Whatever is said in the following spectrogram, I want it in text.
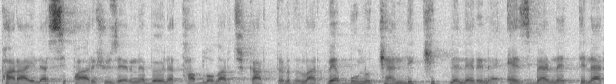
Parayla sipariş üzerine böyle tablolar çıkarttırdılar ve bunu kendi kitlelerine ezberlettiler.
